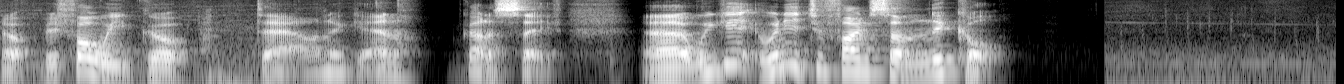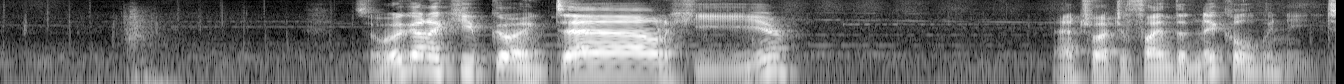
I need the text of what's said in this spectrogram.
Now, before we go down again, I'm gonna save. Uh, we get we need to find some nickel. So we're gonna keep going down here and try to find the nickel we need.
